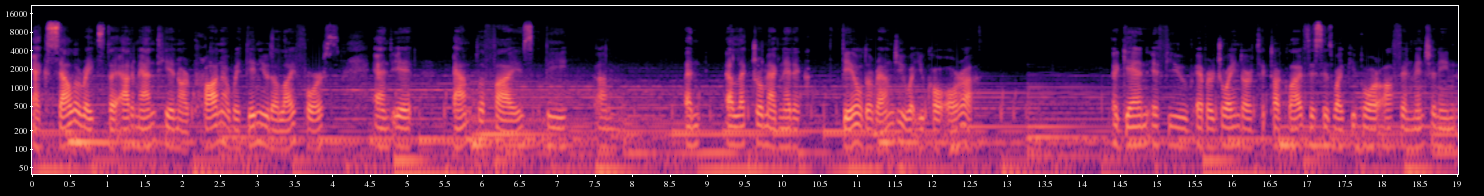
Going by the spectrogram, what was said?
accelerates the adamantine or prana within you, the life force, and it amplifies the um, an electromagnetic field around you, what you call aura. Again, if you've ever joined our TikTok lives, this is why people are often mentioning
